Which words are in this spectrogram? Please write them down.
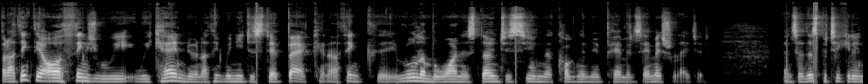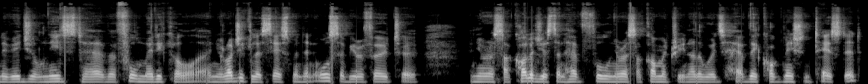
But I think there are things we, we can do, and I think we need to step back. And I think the rule number one is don't assume that cognitive impairment is MS related. And so this particular individual needs to have a full medical and neurological assessment and also be referred to a neuropsychologist and have full neuropsychometry. In other words, have their cognition tested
